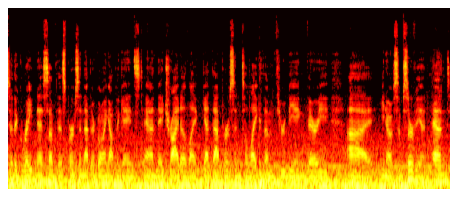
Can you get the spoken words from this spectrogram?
to the greatness of this person that they're going up against and they try to like get that person to like them through being very uh, you know subservient and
